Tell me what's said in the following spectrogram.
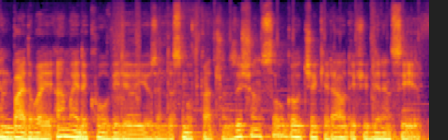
And by the way, I made a cool video using the Smooth Cut transition, so go check it out if you didn't see it.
